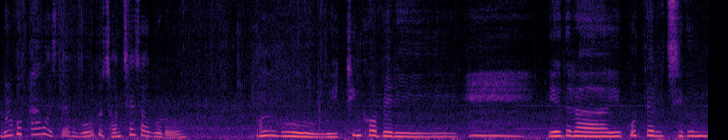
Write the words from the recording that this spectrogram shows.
물고파하고 있어요. 모두 전체적으로. 아이고 이 팅커벨이 얘들아 이 꽃대를 지금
